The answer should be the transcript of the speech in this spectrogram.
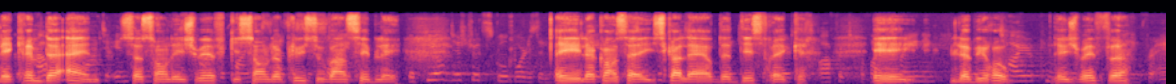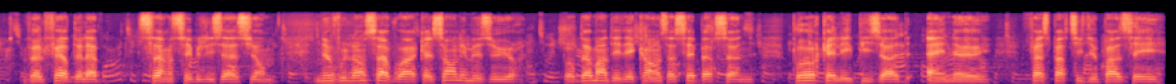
les crimes de haine, ce sont les Juifs qui sont le plus souvent ciblés. Et le conseil scolaire de district et le bureau des Juifs veulent faire de la sensibilisation. Nous voulons savoir quelles sont les mesures pour demander des comptes à ces personnes pour que l'épisode haineux fasse partie du passé.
